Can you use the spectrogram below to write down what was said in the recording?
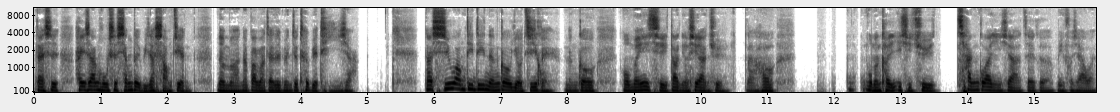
但是黑珊瑚是相对比较少见。那么，那爸爸在这边就特别提一下。那希望弟弟能够有机会，能够我们一起到纽西兰去，然后我们可以一起去参观一下这个米佛峡湾。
